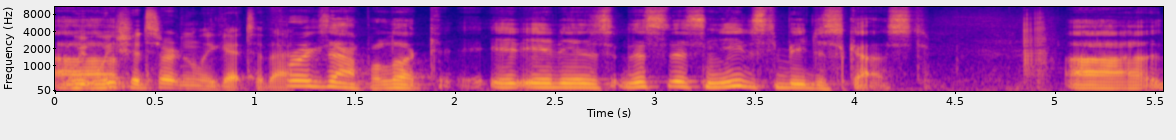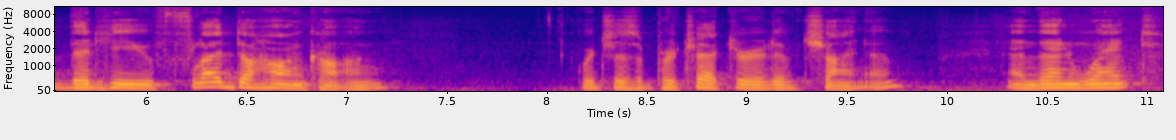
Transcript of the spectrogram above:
we, we should certainly get to that. For example, look, it, it is this. This needs to be discussed. Uh, that he fled to Hong Kong, which is a protectorate of China, and then went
